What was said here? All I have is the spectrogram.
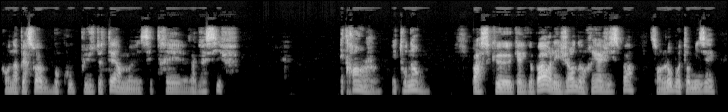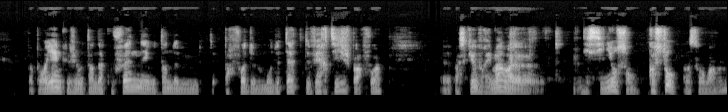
qu'on aperçoit beaucoup plus de termes, c'est très agressif, étrange, étonnant parce que quelque part les gens ne réagissent pas, sont lobotomisés. Pas pour rien que j'ai autant d'acouphènes et autant de parfois de maux de tête, de vertiges parfois, euh, parce que vraiment euh, les signaux sont costauds en ce moment, hein.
